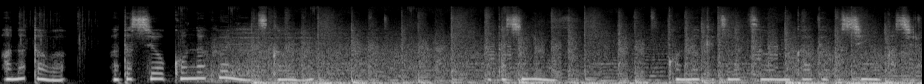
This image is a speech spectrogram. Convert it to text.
あなたは私をこんな風に扱うの私にもこんな結末を迎えてほしいのかしら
